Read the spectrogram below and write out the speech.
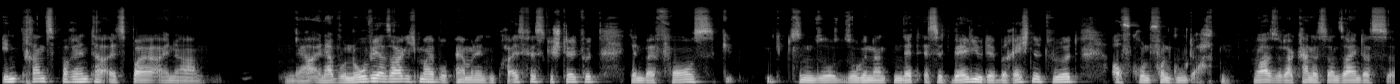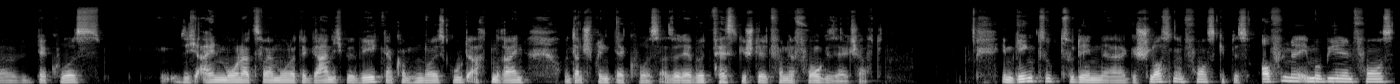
intransparenter als bei einer ja, einer Vonovia, sage ich mal, wo permanent ein Preis festgestellt wird. Denn bei Fonds gibt es einen so, sogenannten Net Asset Value, der berechnet wird aufgrund von Gutachten. Also da kann es dann sein, dass äh, der Kurs sich einen Monat, zwei Monate gar nicht bewegt, dann kommt ein neues Gutachten rein und dann springt der Kurs. Also der wird festgestellt von der Fondsgesellschaft. Im Gegenzug zu den äh, geschlossenen Fonds gibt es offene Immobilienfonds.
